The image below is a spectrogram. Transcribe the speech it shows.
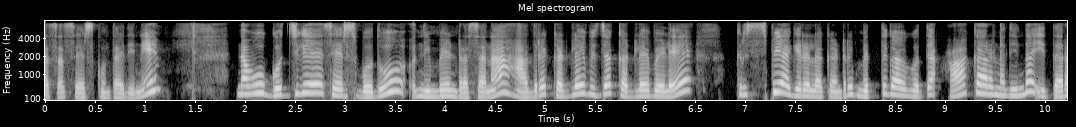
ರಸ ಸೇರಿಸ್ಕೊತಾ ಇದ್ದೀನಿ. ನಾವು ಗೊಜ್ಜಿಗೆ ಸೇರಿಸ್ಬೋದು ನಿಂಬೆಹಣ್ಣು ರಸನ. ಆದರೆ ಕಡಲೆ ಬೀಜ ಕಡಲೆಬೇಳೆ ಕ್ರಿಸ್ಪಿ ಆಗಿರಲ್ಲ ಕಣ್ರಿ, ಮೆತ್ತಗಾಗುತ್ತೆ. ಆ ಕಾರಣದಿಂದ ಈ ಥರ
